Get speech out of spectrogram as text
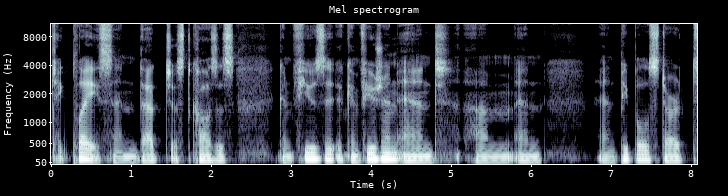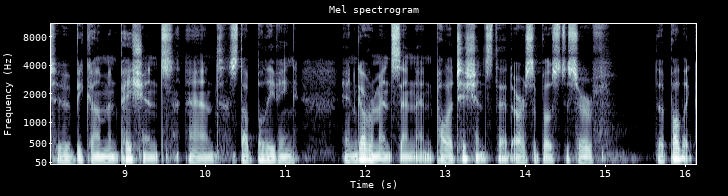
take place, and that just causes confuse confusion and um, and and people start to become impatient and stop believing in governments and, and politicians that are supposed to serve the public.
